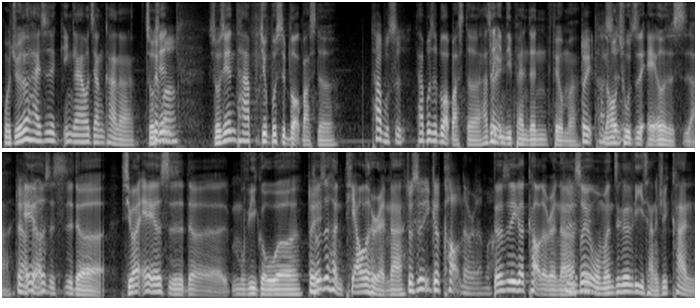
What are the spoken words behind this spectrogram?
我觉得还是应该要这样看啊。首先，吗？首先它就不是 blockbuster，他不是，它不是 blockbuster，它是对 independent film 嘛。对，他然后出自 A 二十四啊，A 对啊对啊二十四的喜欢 A 二十的 movie goer 对都是很挑的人呐、就是一个靠的人嘛，都是一个靠的人呐、对对所以我们这个立场去看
